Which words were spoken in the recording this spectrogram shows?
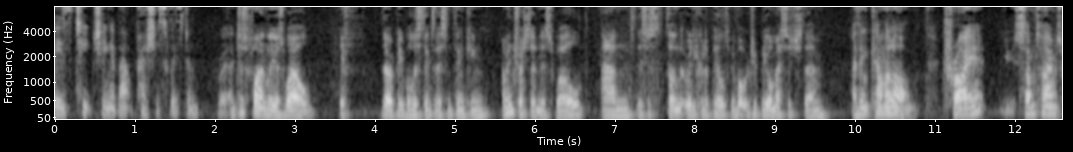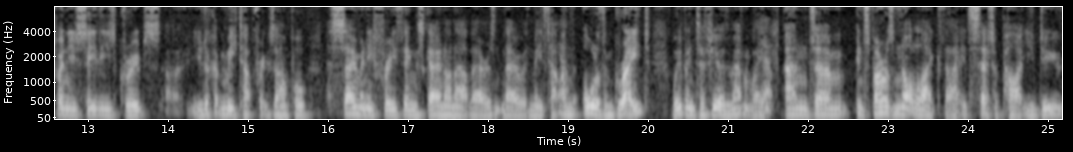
is teaching about precious wisdom. Great. And just finally, as well, if there are people listening to this and thinking, I'm interested in this world and this is something that really could appeal to me, what would you be your message to them? I think come along, try it. Sometimes when you see these groups, uh, you look at Meetup, for example. So many free things going on out there, isn't there, with Meetup, Yeah. and all of them great. We've been to a few of them, haven't we? Yeah. And um, Inspiral's not like that. It's set apart. You do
